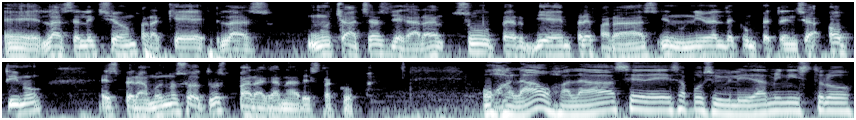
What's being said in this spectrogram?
eh, la selección, para que las muchachas llegaran súper bien preparadas y en un nivel de competencia óptimo, esperamos nosotros, para ganar esta Copa. Ojalá, ojalá se dé esa posibilidad, ministro,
